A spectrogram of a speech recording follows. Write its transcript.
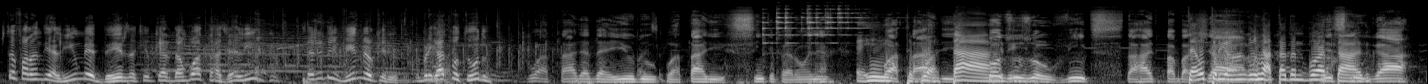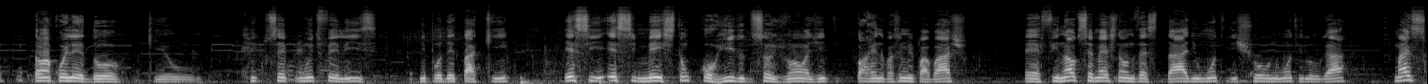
Estou falando de Elinho Medeiros, aqui eu quero dar uma boa tarde. Elinho, seja bem-vindo, meu querido. Obrigado por tudo. Boa tarde, Adeildo. Boa tarde, Cíntia Perônia. Eita, boa tarde, boa tarde. todos os ouvintes da Rádio Até Tabajara. o triângulo já tá dando boa nesse tarde. lugar tão acolhedor que eu fico sempre muito feliz de poder estar aqui. Esse, esse mês tão corrido de São João, a gente correndo para cima e para baixo. É, final de semestre na universidade, um monte de show, num monte de lugar. Mas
